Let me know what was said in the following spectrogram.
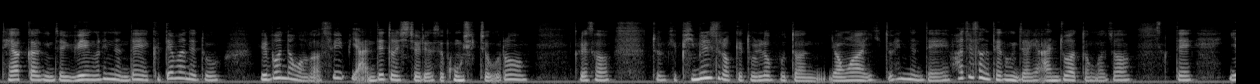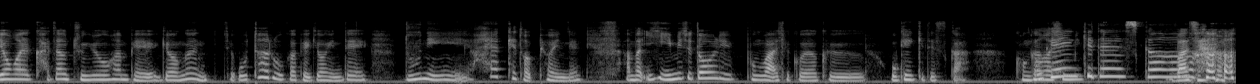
대학가 굉장히 유행을 했는데 그때만 해도 일본 영화가 수입이 안 되던 시절이었어요. 공식적으로. 그래서 좀 이렇게 비밀스럽게 돌려보던 영화이기도 했는데 화질 상태가 굉장히 안 좋았던 거죠. 근데 이 영화의 가장 중요한 배경은 이제 오타루가 배경인데 눈이 하얗게 덮여 있는 아마 이 이미지 떠올리 보면 아실 거예요. 그 오겐키 데스까 데스까 맞아요.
